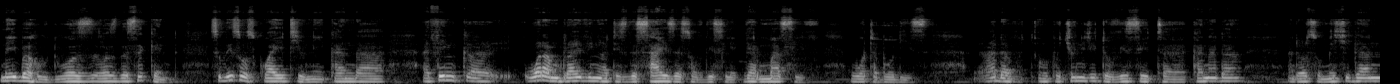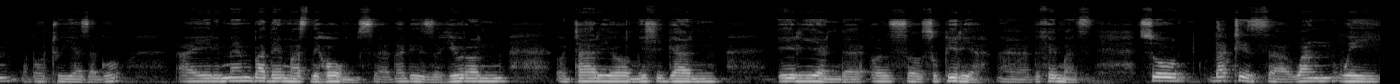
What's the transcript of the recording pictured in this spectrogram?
neighborhood, was was the second. So this was quite unique, and uh, I think uh, what I'm driving at is the sizes of this lake. They are massive water bodies. I had an opportunity to visit uh, Canada and also Michigan about two years ago. I remember them as the homes. Uh, that is Huron, Ontario, Michigan Erie and uh, also Superior, uh, the famous. So that is uh, one way,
